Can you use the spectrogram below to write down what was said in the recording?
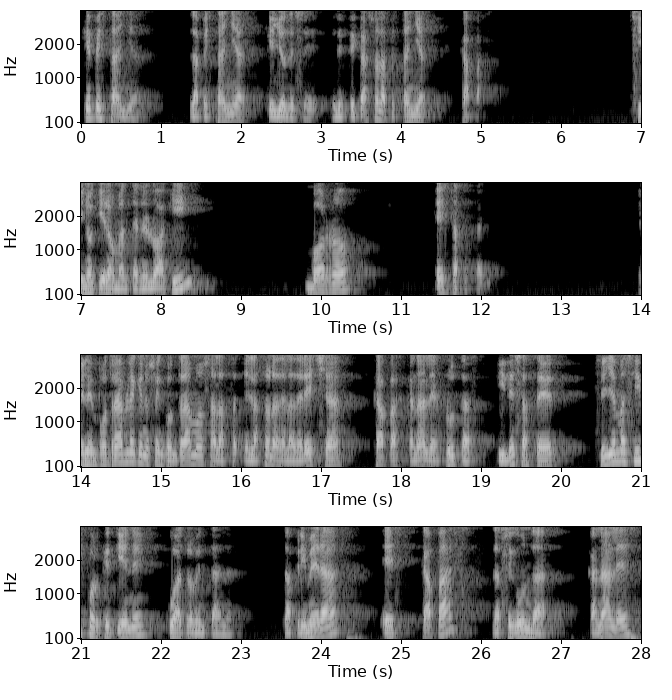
¿Qué pestaña? La pestaña que yo desee. En este caso, la pestaña capas. Si no quiero mantenerlo aquí, borro esta pestaña. El empotrable que nos encontramos en la zona de la derecha, capas, canales, rutas y deshacer, se llama así porque tiene cuatro ventanas. La primera es capas, la segunda canales.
